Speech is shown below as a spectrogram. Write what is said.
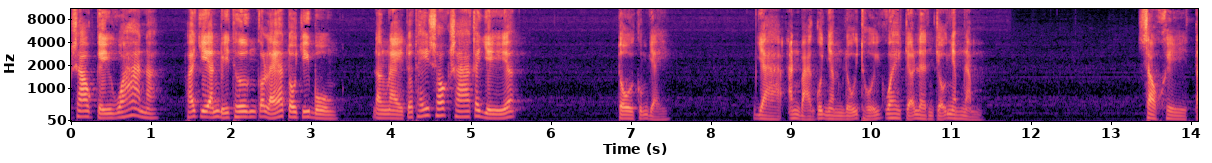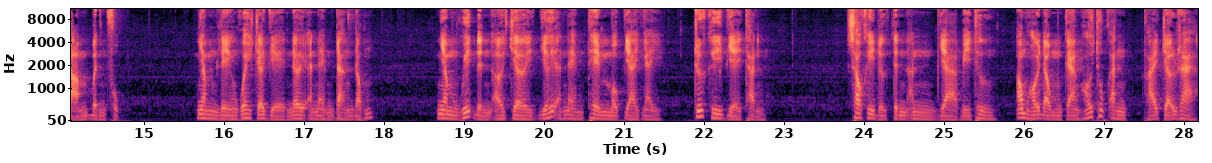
Sao kỳ quá anh à? Phải chi anh bị thương, Có lẽ tôi chỉ buồn. Lần này tôi thấy xót xa cái gì á? Tôi cũng vậy. Và anh bạn của Nhâm lủi thủi Quay trở lên chỗ Nhâm nằm. Sau khi tạm bình phục, Nhâm liền quay trở về nơi anh em đang đóng. Nhâm quyết định ở chơi với anh em thêm một vài ngày Trước khi về thành. Sau khi được tin anh già bị thương, Ông hội đồng càng hối thúc anh phải trở ra.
